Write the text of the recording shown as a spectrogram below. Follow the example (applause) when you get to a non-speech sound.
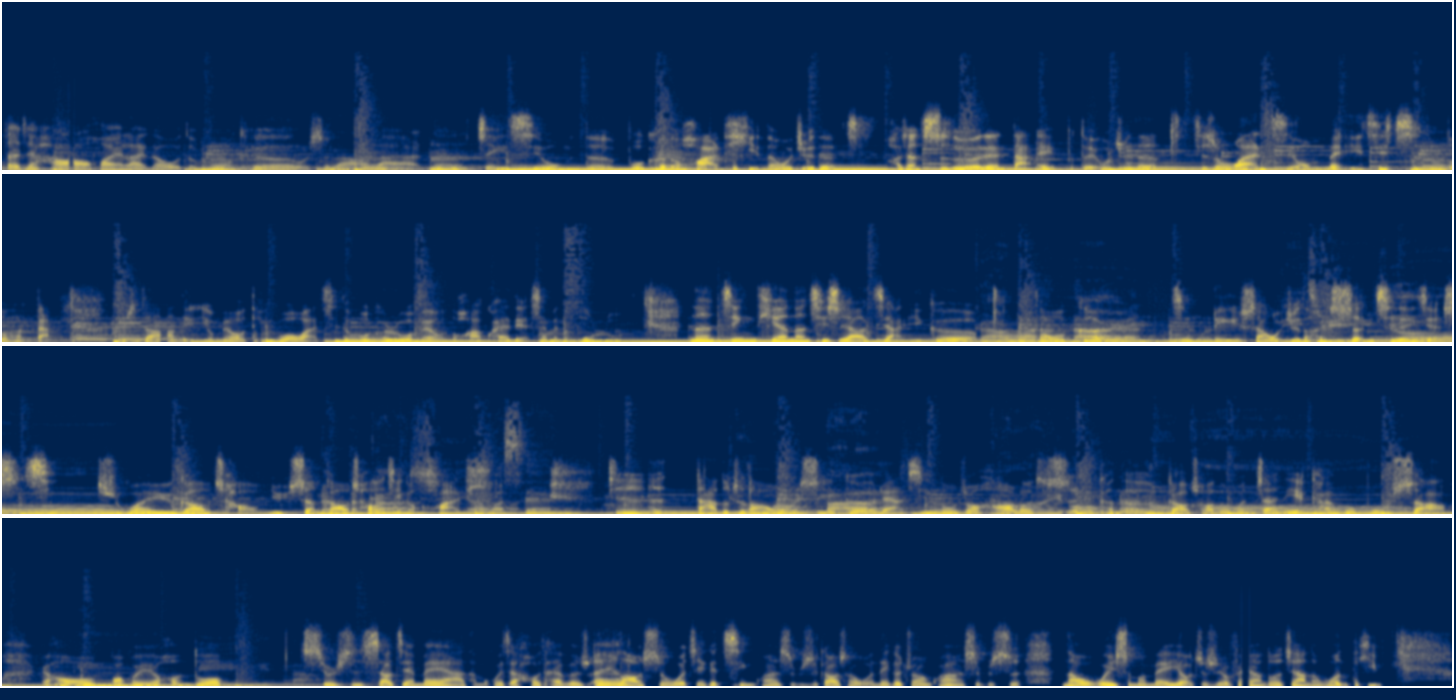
大家好，欢迎来到我的播客，我是拉拉。那这一期我们的播客的话题呢，我觉得好像尺度有点大。哎，不对，我觉得其实晚期我们每一期尺度都很大。不知道你有没有听过晚期的播客？如果没有的话，快点下面的目录。那今天呢，其实要讲一个在我个人经历上我觉得很神奇的一件事情，就是关于高潮、女生高潮的这个话题。其实大家都知道，我们是一个两性公众号了，就是可能高潮的文章你也看过不少，然后包括也有很多。就是小姐妹啊，她们会在后台问说：“哎，老师，我这个情况是不是高潮？我那个状况是不是？那我为什么没有？就是有非常多这样的问题。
